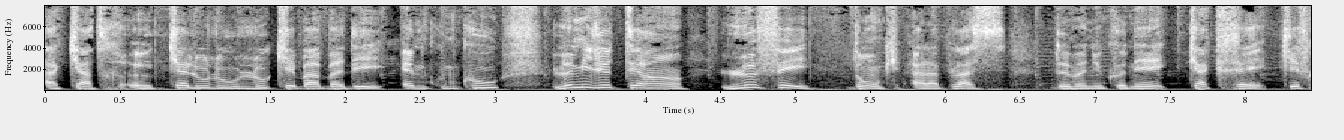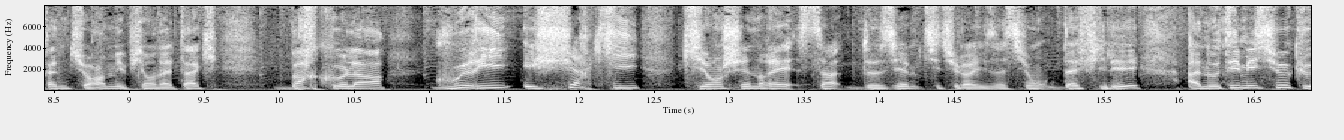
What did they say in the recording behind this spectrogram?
à 4, euh, Kaloulou, Loukeba, Badé, Nkunku, le milieu de terrain, le fait donc à la place de Manu Koné, Cacré, Kefren Turam et puis en attaque Barcola, Gouiri et Cherki qui enchaînerait sa deuxième titularisation d'affilée. À noter messieurs que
